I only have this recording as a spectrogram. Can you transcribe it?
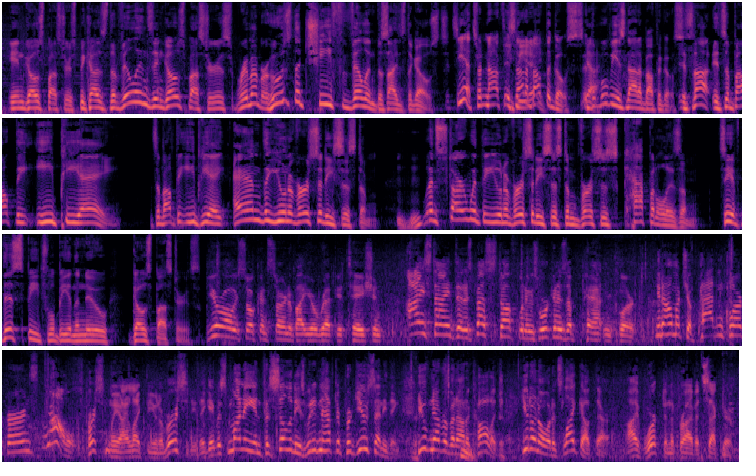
in Ghostbusters, because the villains in Ghostbusters, remember, who's the chief villain besides the ghosts? Yeah, it's not. It's not about the ghosts. Yeah. The movie is not about the ghosts. It's not. It's about the EPA. It's about the EPA and the university system. Mm-hmm. Let's start with the university system versus capitalism. See if this speech will be in the new Ghostbusters. You're always so concerned about your reputation. Einstein did his best stuff when he was working as a patent clerk. You know how much a patent clerk earns? No. Personally, I like the university. They gave us money and facilities. We didn't have to produce anything. You've never been out of college. You don't know what it's like out there. I've worked in the private sector.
